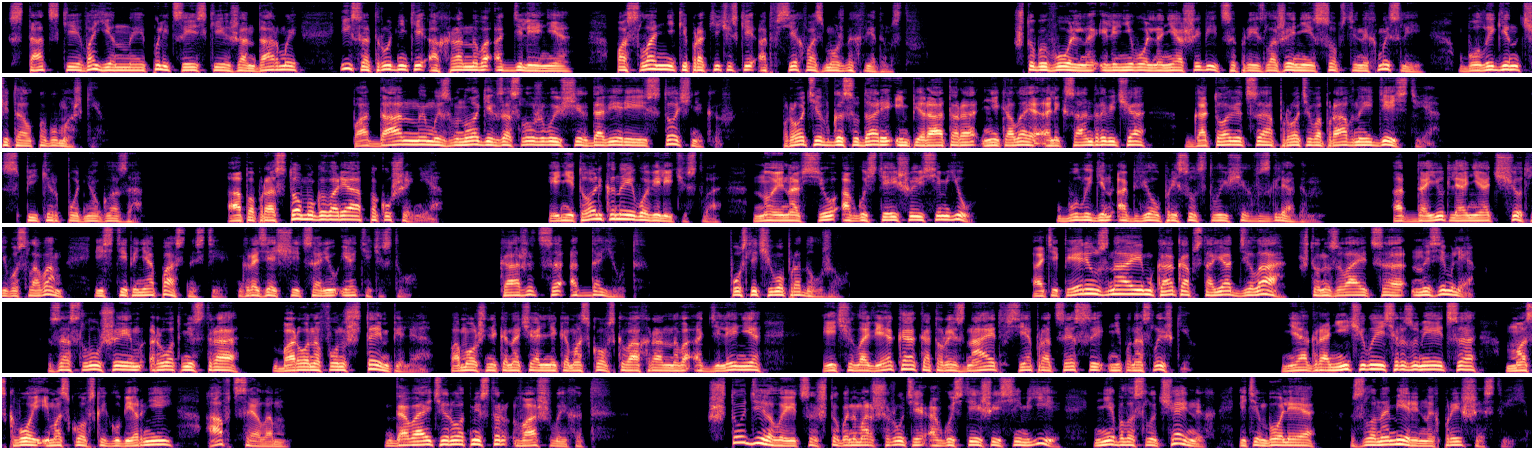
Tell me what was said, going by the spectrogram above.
статские, военные, полицейские, жандармы и сотрудники охранного отделения, посланники практически от всех возможных ведомств. Чтобы вольно или невольно не ошибиться при изложении собственных мыслей, Булыгин читал по бумажке. По данным из многих заслуживающих доверия источников, против государя-императора Николая Александровича готовятся противоправные действия. Спикер поднял глаза. А по-простому говоря, покушение. И не только на его величество, но и на всю августейшую семью. Булыгин обвел присутствующих взглядом. Отдают ли они отчет его словам и степени опасности, грозящей царю и отечеству? Кажется, отдают. После чего продолжил. А теперь узнаем, как обстоят дела, что называется, на земле. Заслушаем ротмистра барона фон Штемпеля, помощника начальника Московского охранного отделения и человека, который знает все процессы не понаслышке. Не ограничиваясь, разумеется, Москвой и Московской губернией, а в целом. Давайте, ротмистер, ваш выход. Что делается, чтобы на маршруте августейшей семьи не было случайных и тем более злонамеренных происшествий?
